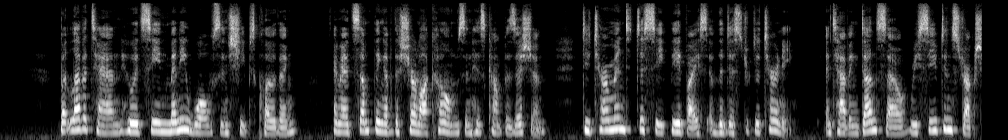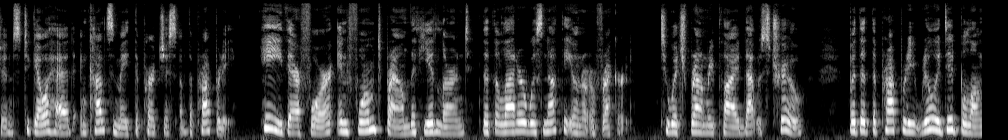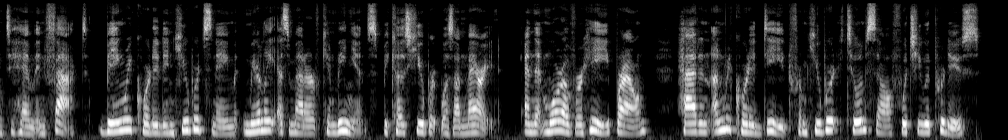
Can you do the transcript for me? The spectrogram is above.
But Levitan, who had seen many wolves in sheep's clothing, and had something of the Sherlock Holmes in his composition, determined to seek the advice of the District Attorney, and having done so, received instructions to go ahead and consummate the purchase of the property. He, therefore, informed Browne that he had learned that the latter was not the owner of record, to which Browne replied that was true but that the property really did belong to him in fact, being recorded in Hubert's name merely as a matter of convenience because Hubert was unmarried, and that moreover he, Browne, had an unrecorded deed from Hubert to himself which he would produce,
